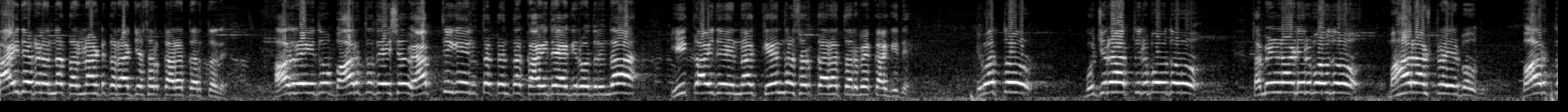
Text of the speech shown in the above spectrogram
ಕಾಯ್ದೆಗಳನ್ನು ಕರ್ನಾಟಕ ರಾಜ್ಯ ಸರ್ಕಾರ ತರ್ತದೆ. ಆದರೆ ಇದು ಭಾರತ ದೇಶ ವ್ಯಾಪ್ತಿಗೆ ಇರತಕ್ಕಂಥ ಕಾಯ್ದೆ ಆಗಿರೋದ್ರಿಂದ ಈ ಕಾಯ್ದೆಯನ್ನು ಕೇಂದ್ರ ಸರ್ಕಾರ ತರಬೇಕಾಗಿದೆ. ಇವತ್ತು ಗುಜರಾತ್ ಇರ್ಬೋದು ತಮಿಳುನಾಡು ಇರ್ಬೋದು ಮಹಾರಾಷ್ಟ್ರ ಇರ್ಬೋದು, ಭಾರತ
